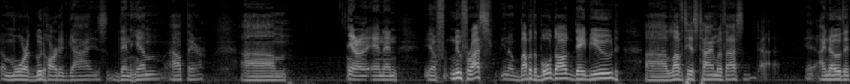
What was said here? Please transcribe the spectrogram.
more good-hearted guys than him out there. Um, you know, and then you know, f- new for us, you know, Bubba the Bulldog debuted. Uh, loved his time with us. Uh, I know that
